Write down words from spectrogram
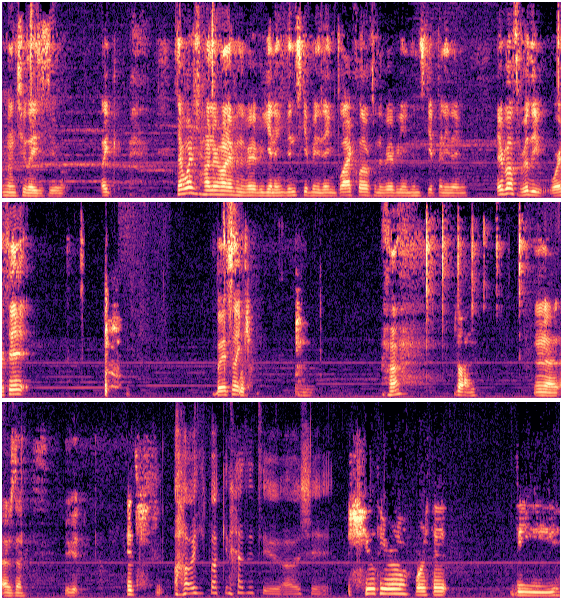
I'm too lazy to. Like, I watched Hunter Hunter from the very beginning, didn't skip anything. Black Clover from the very beginning, didn't skip anything. They're both really worth it. But it's like, huh? Go ahead. No, no, I was done. You get. good. It's Oh, he fucking has it too. Oh shit. Shield Hero, worth it. The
